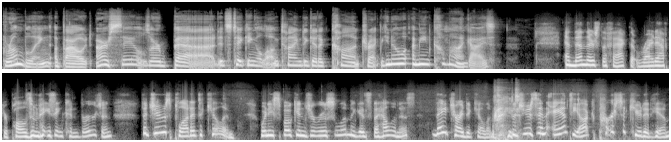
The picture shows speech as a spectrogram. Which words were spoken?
grumbling about our sales are bad. It's taking a long time to get a contract. You know, I mean, come on, guys. And then there's the fact that right after Paul's amazing conversion, the Jews plotted to kill him. When he spoke in Jerusalem against the Hellenists, they tried to kill him. Right. The Jews in Antioch persecuted him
